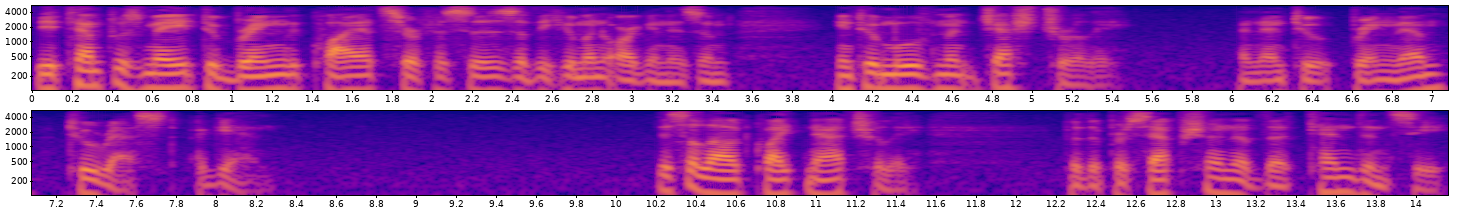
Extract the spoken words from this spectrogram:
The attempt was made to bring the quiet surfaces of the human organism into movement gesturally, and then to bring them to rest again. This allowed quite naturally for the perception of the tendency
